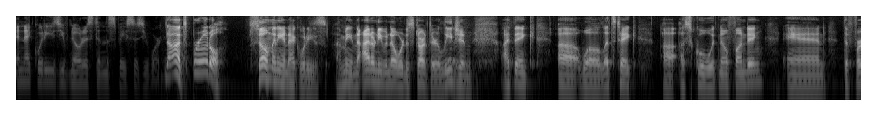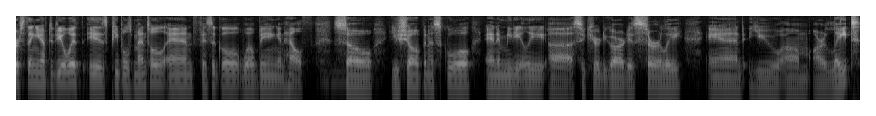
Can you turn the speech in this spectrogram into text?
inequities you've noticed in the spaces you work? in? No, it's brutal. So many inequities. I mean, I don't even know where to start. There are legion. I think, uh, well, let's take uh, a school with no funding, and the first thing you have to deal with is people's mental and physical well being and health. So you show up in a school, and immediately a security guard is surly, and you um, are late,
